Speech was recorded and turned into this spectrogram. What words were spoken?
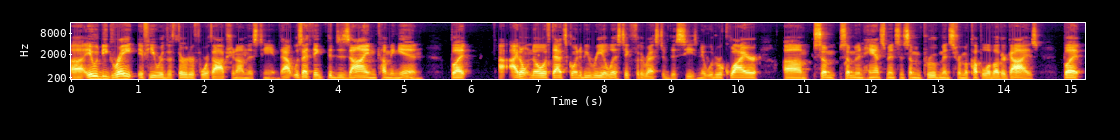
Uh, it would be great if he were the third or fourth option on this team. That was, I think, the design coming in. But I don't know if that's going to be realistic for the rest of this season. It would require um, some some enhancements and some improvements from a couple of other guys. But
